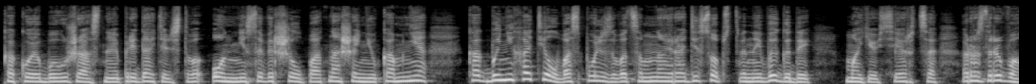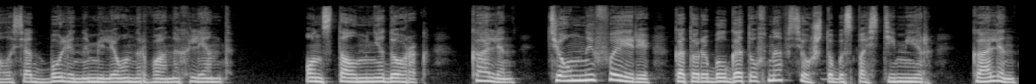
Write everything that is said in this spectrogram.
Какое бы ужасное предательство он не совершил по отношению ко мне, как бы не хотел воспользоваться мной ради собственной выгоды, мое сердце разрывалось от боли на миллион рваных лент. Он стал мне дорог. Калин, темный Фейри, который был готов на все, чтобы спасти мир. Калин,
